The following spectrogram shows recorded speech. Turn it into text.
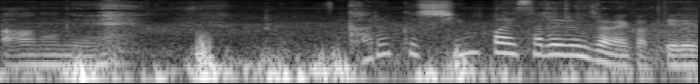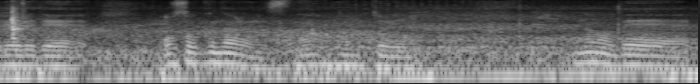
あのね軽く心配されるんじゃないかってレベルで遅くなるんですね本当に。なので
